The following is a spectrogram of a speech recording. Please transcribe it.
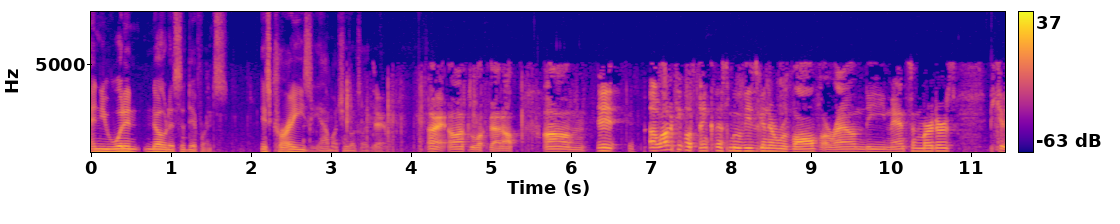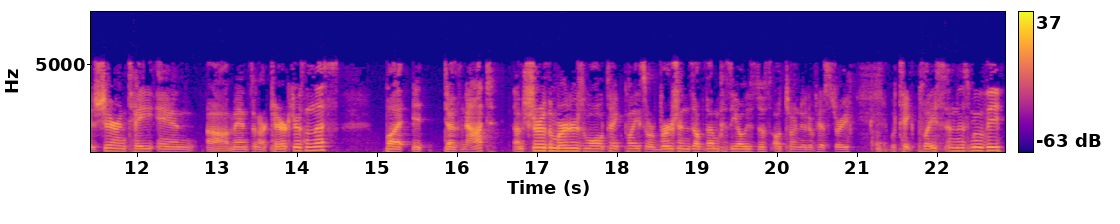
and you wouldn't notice a difference. It's crazy how much he looks like him. All right, I'll have to look that up. Um, it a lot of people think this movie is going to revolve around the Manson murders because Sharon Tate and uh, Manson are characters in this, but it does not. I'm sure the murders will all take place, or versions of them, because he always does alternative history, will take place in this movie.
